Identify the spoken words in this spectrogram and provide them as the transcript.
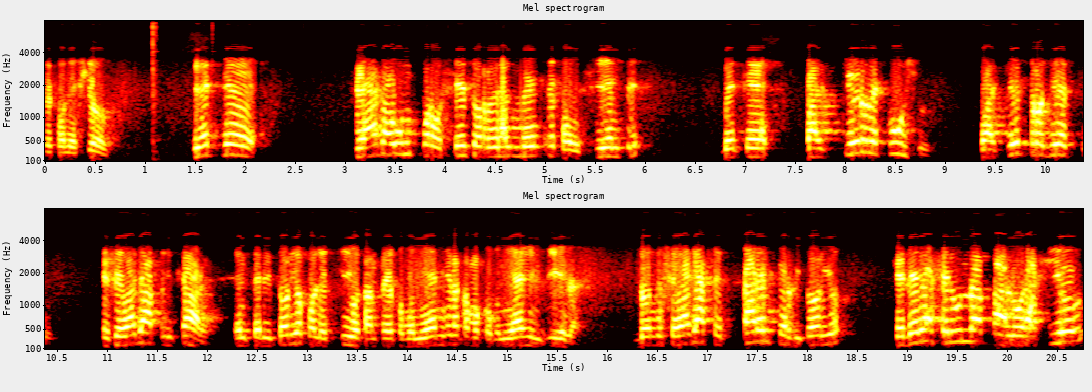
de conexión? Y es que se haga un proceso realmente consciente de que cualquier recurso, cualquier proyecto que se vaya a aplicar en territorio colectivo, tanto de comunidades negras como comunidades indígenas, donde se vaya a afectar el territorio, se debe hacer una valoración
